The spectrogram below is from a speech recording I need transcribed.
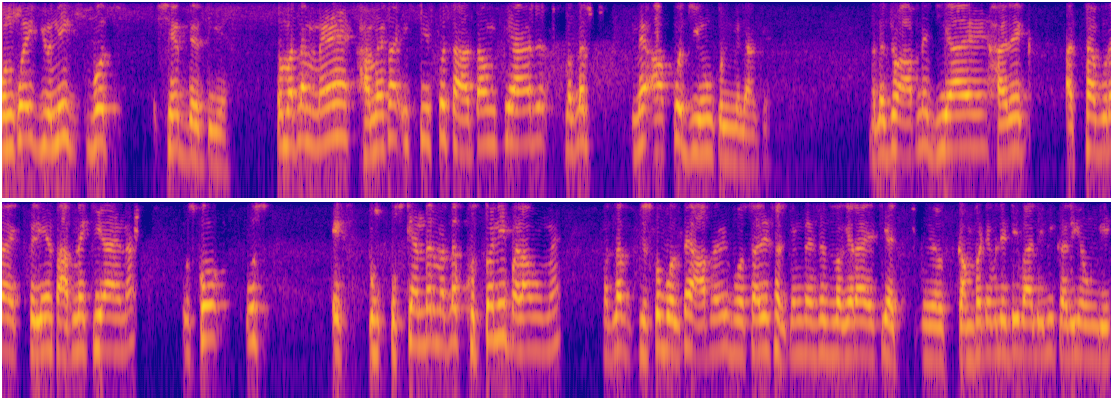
उनको एक यूनिक वो शेप देती है। तो मतलब मैं हमेशा इस चीज़ को चाहता हूँ कि यार मतलब मैं आपको जीऊँ कुल मिला के। मतलब जो आपने जिया है हर एक अच्छा बुरा एक्सपीरियंस आपने किया है ना उसको उस एक उस, उसके अंदर मतलब खुद तो नहीं पढ़ा हूँ मैं मतलब जिसको बोलते हैं, आपने भी बहुत सारी सर्कमटेंसेस वगैरह ऐसी कंफर्टेबिलिटी वाली भी करी होंगी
